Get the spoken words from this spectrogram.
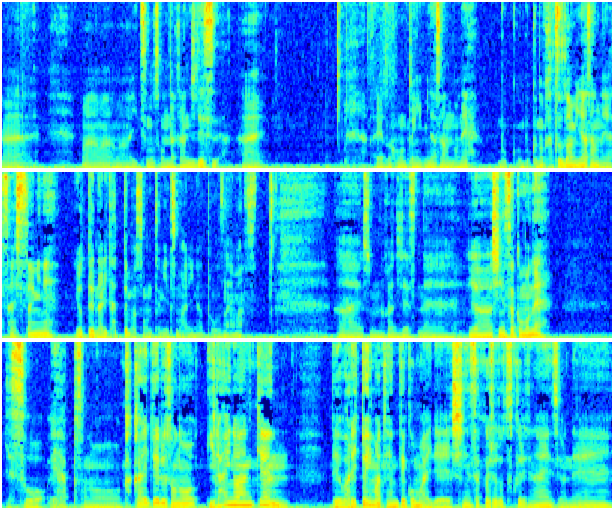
はい。まあまあまあ、いつもそんな感じです。はい。ありがとう、本当に皆さんのね、僕僕の活動は皆さんの優しさにね、よって成り立ってます。本当にいつもありがとうございます。はい、そんな感じですね。いや新作もね、いやそう。やっぱその抱えてるその依頼の案件で割と今てんてこまいで新作がちょっと作れてないんですよね。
